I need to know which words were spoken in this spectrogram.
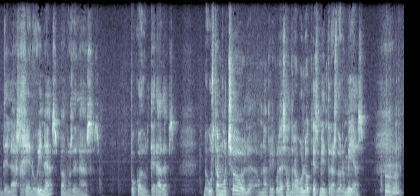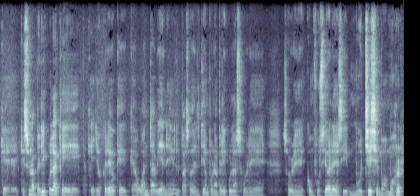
de, las genuinas, vamos, de las poco adulteradas, me gusta mucho una película de Sandra Bullock que es Mientras dormías. que, que, es una película que, que yo creo que, que, aguanta bien ¿eh? el paso del tiempo. Una película sobre, sobre confusiones y muchísimo amor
